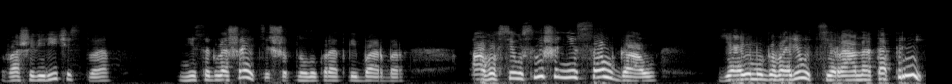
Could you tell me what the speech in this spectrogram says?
Ваше величество, не соглашайтесь, шепнул украдкой Барбар, а во всеуслышание солгал. Я ему говорю: "Тиран, отопри".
